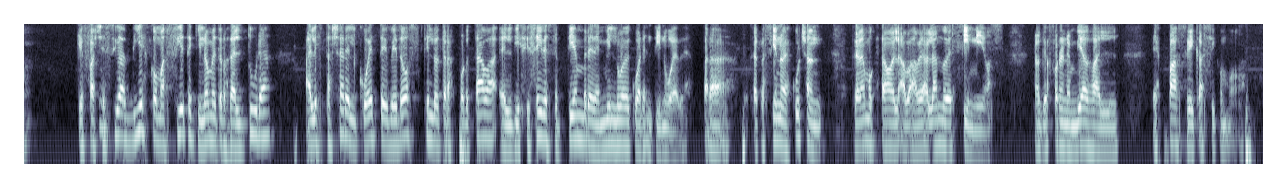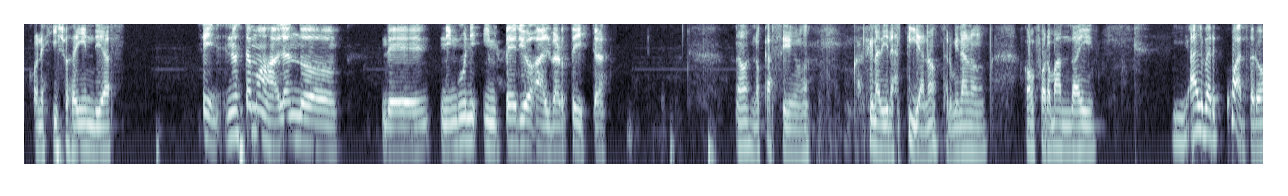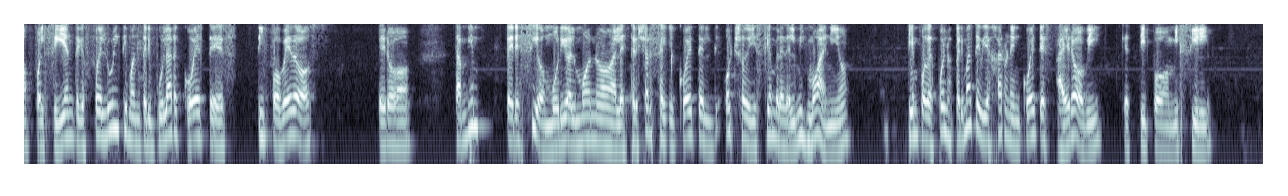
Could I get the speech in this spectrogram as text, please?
que falleció a 10,7 kilómetros de altura al estallar el cohete B-2 que lo transportaba el 16 de septiembre de 1949. Para los que recién nos escuchan, creemos que estamos hablando de simios, ¿no? que fueron enviados al espacio y casi como conejillos de indias. Sí, no estamos hablando de ningún imperio albertista. No, no casi, casi una dinastía, ¿no? Terminaron conformando ahí. Y Albert IV fue el siguiente, que fue el último en tripular cohetes tipo B2, pero también pereció, murió el mono al estrellarse el cohete el 8 de diciembre del mismo año. Tiempo después los primates viajaron en cohetes Aerobi, que es tipo misil,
